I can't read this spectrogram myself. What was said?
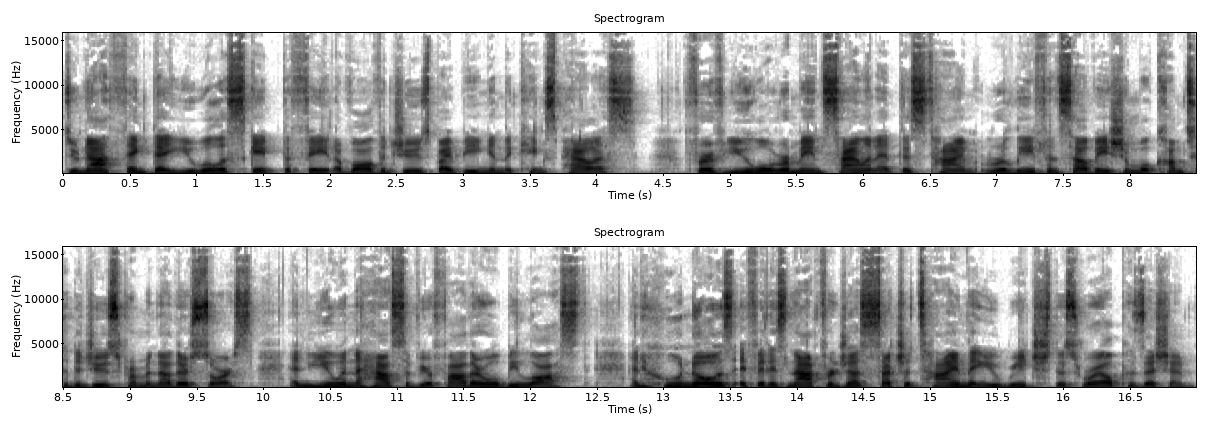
Do not think that you will escape the fate of all the Jews by being in the king's palace. For if you will remain silent at this time, relief and salvation will come to the Jews from another source, and you and the house of your father will be lost. And who knows if it is not for just such a time that you reach this royal position?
